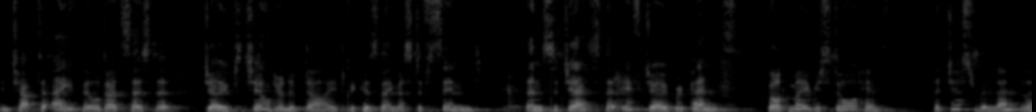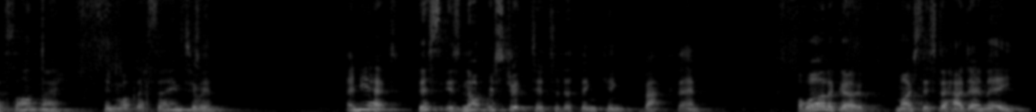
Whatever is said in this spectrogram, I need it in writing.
In chapter 8, Bildad says that Job's children have died because they must have sinned, then suggests that if Job repents, God may restore him. They're just relentless, aren't they, in what they're saying to him? And yet, this is not restricted to the thinking back then. A while ago, my sister had ME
